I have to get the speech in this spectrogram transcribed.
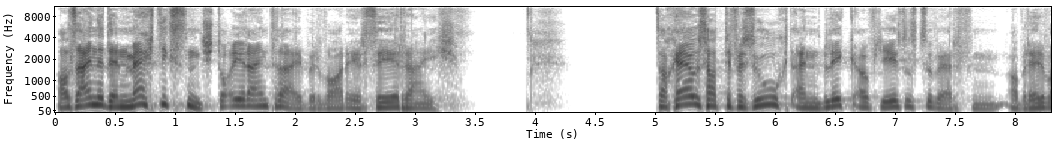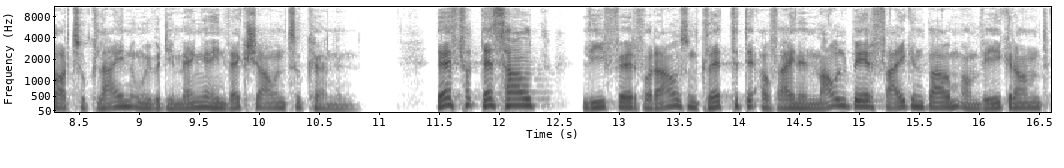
Als einer der mächtigsten Steuereintreiber war er sehr reich. Zachäus hatte versucht, einen Blick auf Jesus zu werfen, aber er war zu klein, um über die Menge hinwegschauen zu können. Deshalb lief er voraus und kletterte auf einen Maulbeerfeigenbaum am Wegrand,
